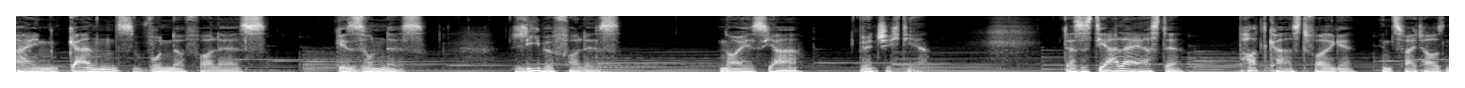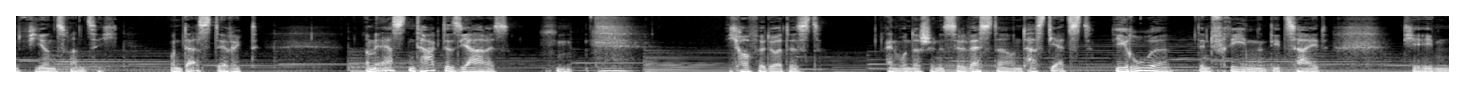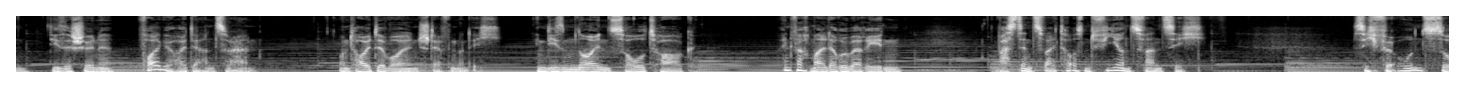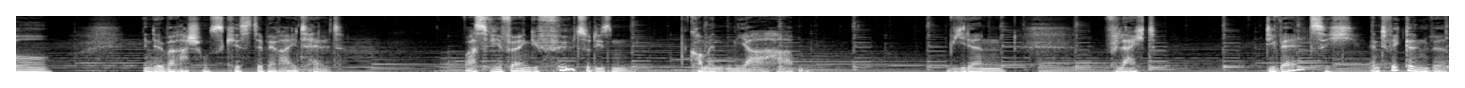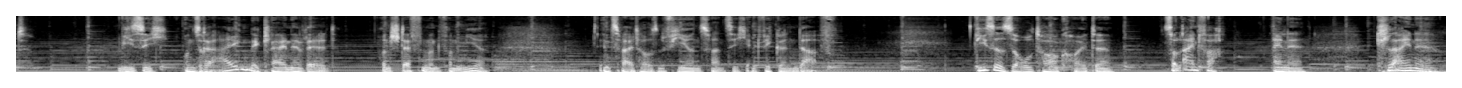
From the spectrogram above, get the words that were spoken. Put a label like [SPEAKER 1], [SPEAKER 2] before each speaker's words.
[SPEAKER 1] Ein ganz wundervolles, gesundes, liebevolles neues Jahr wünsche ich dir. Das ist die allererste Podcast-Folge in 2024 und das direkt am ersten Tag des Jahres. Ich hoffe, du hattest ein wunderschönes Silvester und hast jetzt die Ruhe, den Frieden und die Zeit, dir eben diese schöne Folge heute anzuhören. Und heute wollen Steffen und ich in diesem neuen Soul Talk einfach mal darüber reden, was denn 2024 sich für uns so in der Überraschungskiste bereithält. Was wir für ein Gefühl zu diesem kommenden Jahr haben. Wie denn vielleicht die Welt sich entwickeln wird wie sich unsere eigene kleine Welt von Steffen und von mir in 2024 entwickeln darf. Dieser Soul Talk heute soll einfach eine kleine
